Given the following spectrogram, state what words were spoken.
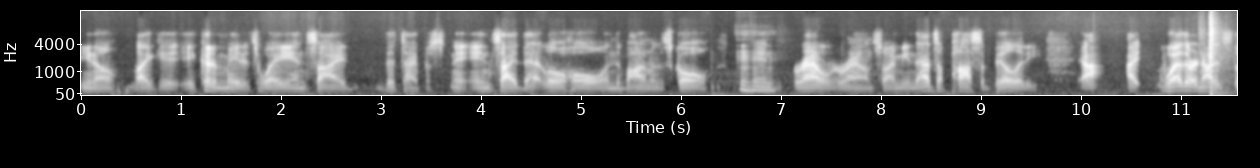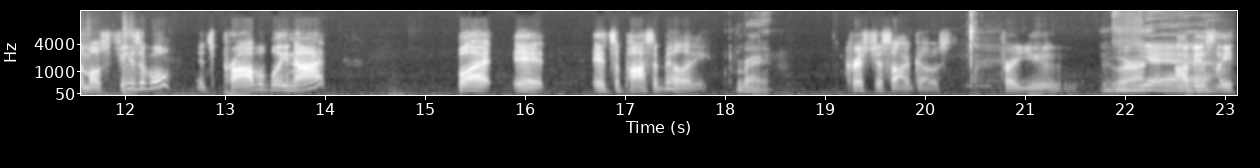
You know, like it, it could have made its way inside the type of inside that little hole in the bottom of the skull hmm and rattled around. So I mean, that's a possibility. I, I whether or not it's the most feasible, it's probably not, but it it's a possibility. Right. Chris just saw a ghost. For you who are Yeah. obviously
